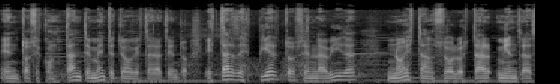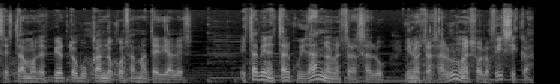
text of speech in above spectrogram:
Entonces constantemente tengo que estar atento. Estar despiertos en la vida no es tan solo estar mientras estamos despiertos buscando cosas materiales. Es también estar cuidando nuestra salud y nuestra salud no es solo física.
